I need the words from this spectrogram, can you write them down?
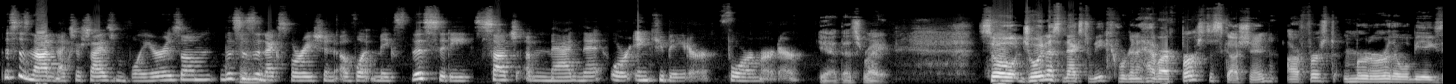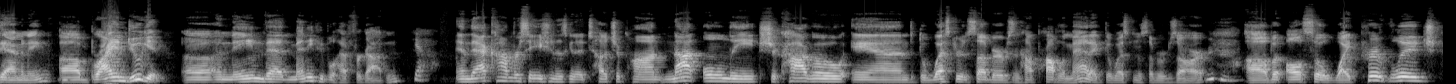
this is not an exercise in voyeurism. This is an mm-hmm. exploration of what makes this city such a magnet or incubator for murder. Yeah, that's right. So join us next week. We're going to have our first discussion, our first murderer that we'll be examining, uh, Brian Dugan, uh, a name that many people have forgotten. Yeah. And that conversation is going to touch upon not only Chicago and the western suburbs and how problematic the western suburbs are, mm-hmm. uh, but also white privilege,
